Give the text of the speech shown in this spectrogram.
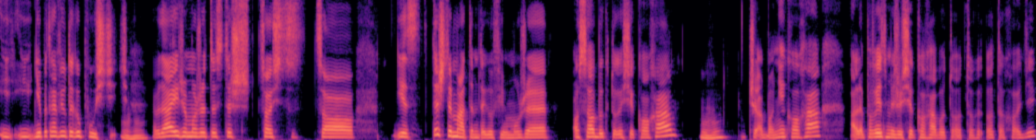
i, i nie potrafił tego puścić, Mhm. prawda? I że może to jest też coś, co jest też tematem tego filmu, że osoby, które się kocha, Mhm. czy albo nie kocha, ale powiedzmy, że się kocha, bo to o to, o to chodzi,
